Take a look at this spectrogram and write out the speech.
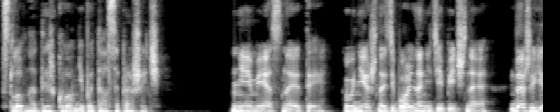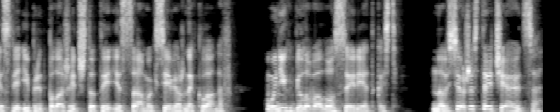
словно дырку во мне пытался прожечь. «Не местная ты. Внешность больно нетипичная даже если и предположить, что ты из самых северных кланов. У них беловолосая редкость. Но все же встречаются.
